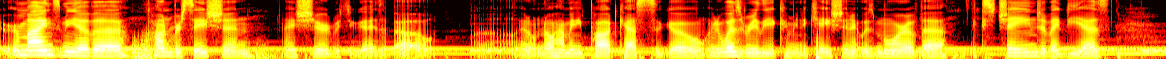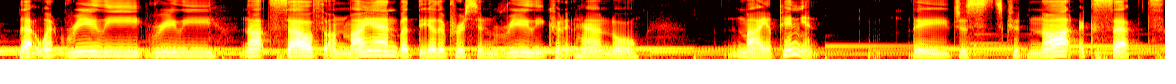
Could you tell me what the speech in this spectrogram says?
It reminds me of a conversation I shared with you guys about, uh, I don't know how many podcasts ago. It wasn't really a communication, it was more of a exchange of ideas that went really, really not south on my end, but the other person really couldn't handle my opinion. They just could not accept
